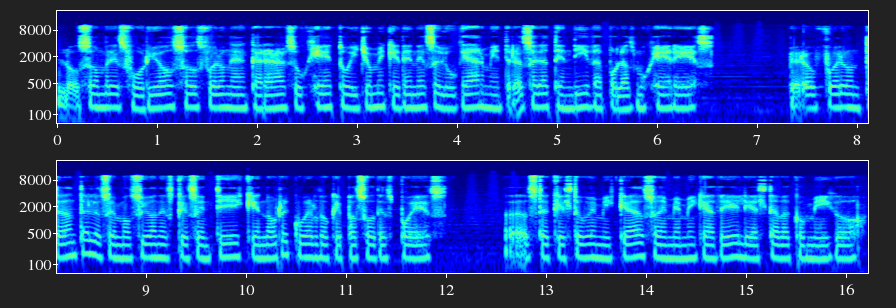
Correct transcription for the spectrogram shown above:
Los hombres furiosos fueron a encarar al sujeto y yo me quedé en ese lugar mientras era atendida por las mujeres. Pero fueron tantas las emociones que sentí que no recuerdo qué pasó después. Hasta que estuve en mi casa y mi amiga Delia estaba conmigo.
